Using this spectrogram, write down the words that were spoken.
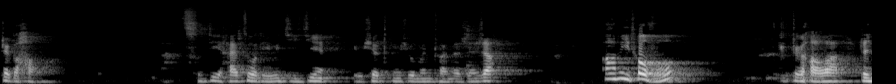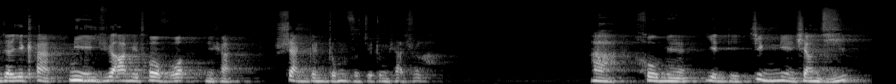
这个好啊！此地还做的有几件，有些同学们穿在身上，阿弥陀佛，这个好啊！人家一看念一句阿弥陀佛，你看善根种子就种下去了，啊，后面印的经念相继。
